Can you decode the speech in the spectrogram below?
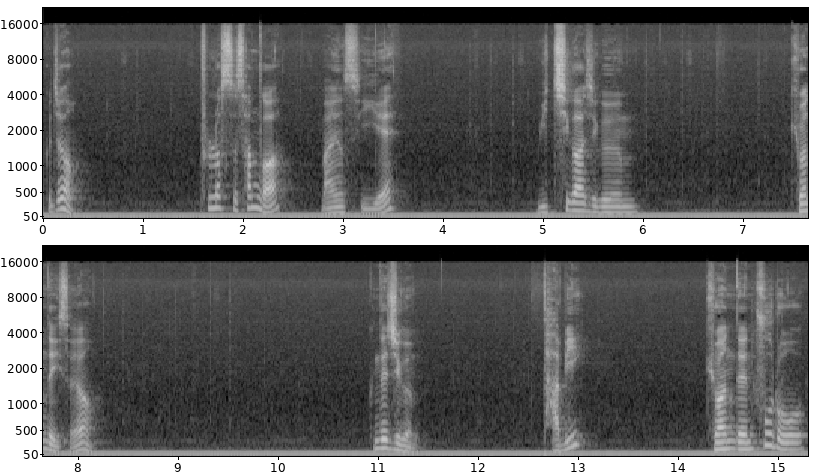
그죠? 플러스 3과 마이너스 2의 위치가 지금 교환되어 있어요. 근데 지금 답이 교환된 후로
